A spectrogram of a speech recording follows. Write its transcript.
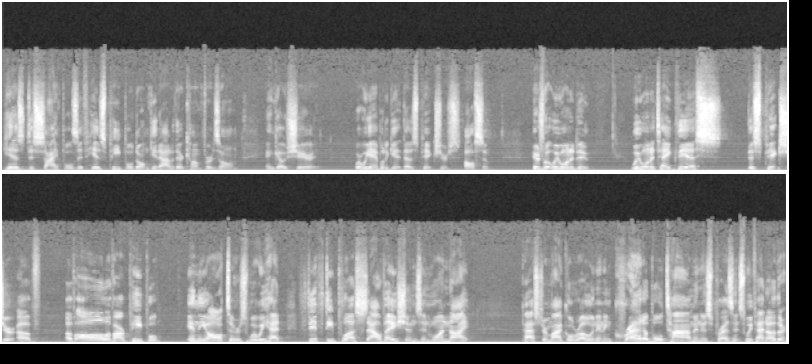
his disciples, if his people don't get out of their comfort zone and go share it. Were we able to get those pictures? Awesome. Here's what we want to do we want to take this, this picture of, of all of our people in the altars where we had 50 plus salvations in one night. Pastor Michael Rowe in an incredible time in his presence. We've had other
